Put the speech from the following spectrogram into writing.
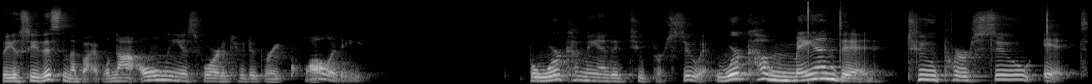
But you'll see this in the Bible. Not only is fortitude a great quality, but we're commanded to pursue it. We're commanded to pursue it.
